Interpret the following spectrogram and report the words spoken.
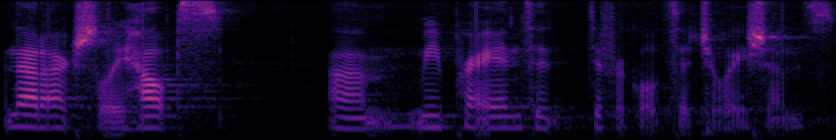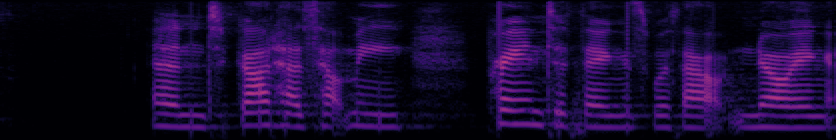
and that actually helps um, me pray into difficult situations. And God has helped me pray into things without knowing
